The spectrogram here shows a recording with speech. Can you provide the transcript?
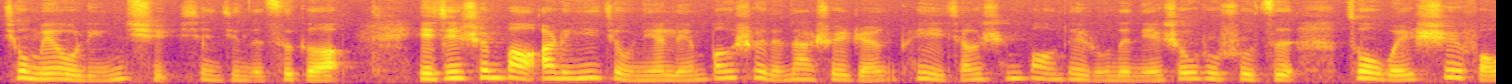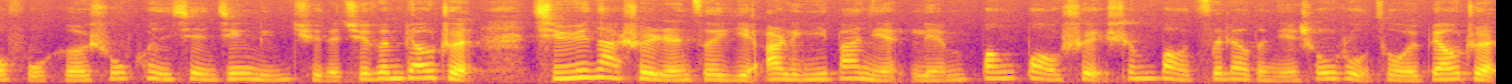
就没有领取现金的资格。已经申报二零一九年联邦税的纳税人，可以将申报内容的年收入数字作为是否符合纾困现金领取的区分标准。其余纳税人则以二零一八年联邦报税申报资料的年收入作为标准。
